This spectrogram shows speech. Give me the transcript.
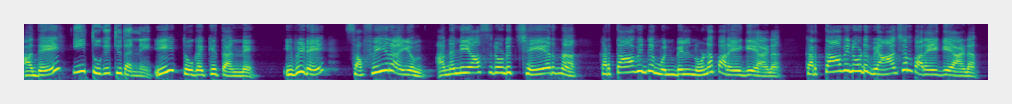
അതെ. ഈ തുകയ്ക്കു തന്നെ. ഈ തുകയ്ക്ക് തന്നെ. ഇവിടെ സഫീറയും അനനിയാസിനോട് ചേർന്ന് കർത്താവിന്റെ മുൻപിൽ നുണ പറയുകയാണ്. കർത്താവിനോട് വ്യാജം പറയുകയാണ്.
